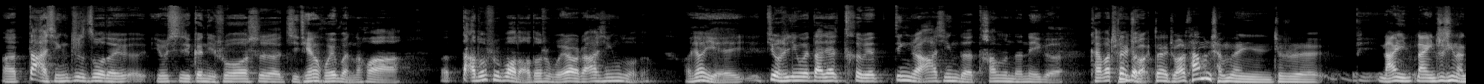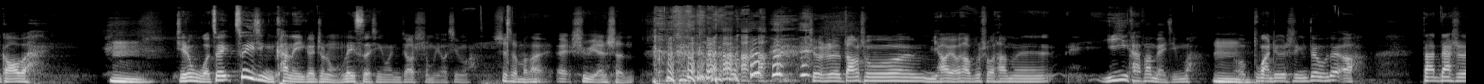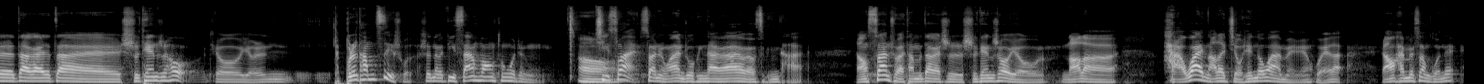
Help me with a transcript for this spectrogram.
呃大型制作的游戏，跟你说是几天回本的话，呃，大多数报道都是围绕着阿星做的，好像也就是因为大家特别盯着阿星的他们的那个开发成本。对主要他们成本就是比难以难以置信的高吧。嗯，其实我最最近看了一个这种类似的新闻，你知道是什么游戏吗？是什么呢？哎哎，是原神，就是当初米哈游他不是说他们一亿开发美金嘛？嗯哦，不管这个事情对不对啊，但但是大概在十天之后，就有人不是他们自己说的，是那个第三方通过这种啊，计算、算这种安卓平台和 iOS 平台，然后算出来他们大概是十天之后有拿了海外拿了九千多万美元回来，然后还没算国内，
